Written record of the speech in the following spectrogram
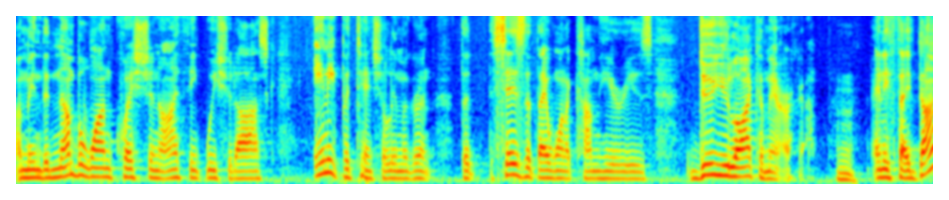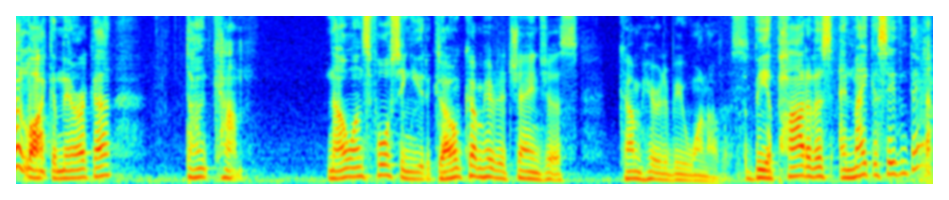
I mean, the number one question I think we should ask any potential immigrant that says that they want to come here is Do you like America? Mm. And if they don't like America, don't come. No one's forcing you to come. Don't come here to change us. Come here to be one of us. Be a part of us and make us even better.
